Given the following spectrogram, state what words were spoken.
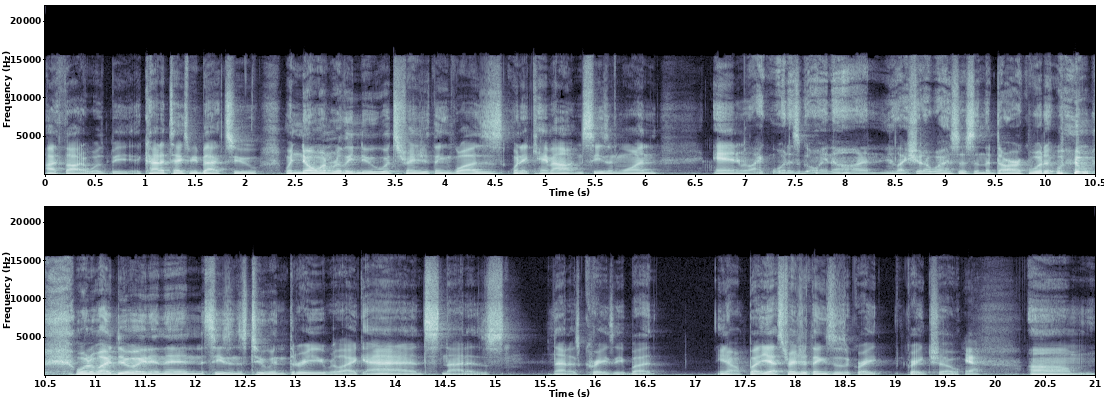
I thought it would be. It kind of takes me back to when no one really knew what Stranger Things was when it came out in season one. And we're like, what is going on? And you're like, should I watch this in the dark? What what am I doing? And then seasons two and three were like, ah, it's not as not as crazy, but you know, but yeah, Stranger Things is a great great show. Yeah. Um,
